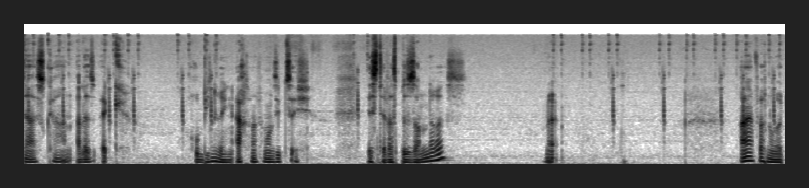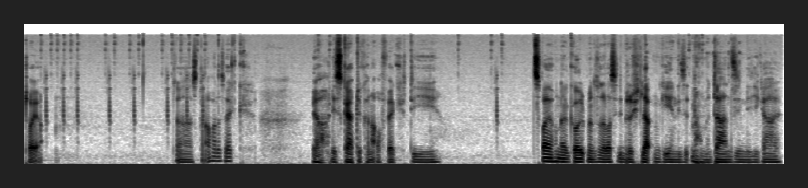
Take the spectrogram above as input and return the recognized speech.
Das kann alles weg. Rubinring 875. Ist der was Besonderes? Nö. Einfach nur teuer. Das kann auch alles weg. Ja, die Skype können auch weg. Die 200 Goldmünzen oder was, die mir durch die Lappen gehen, die sind momentan ziemlich egal.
